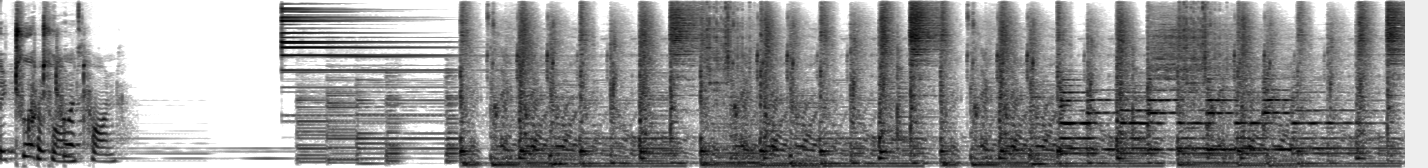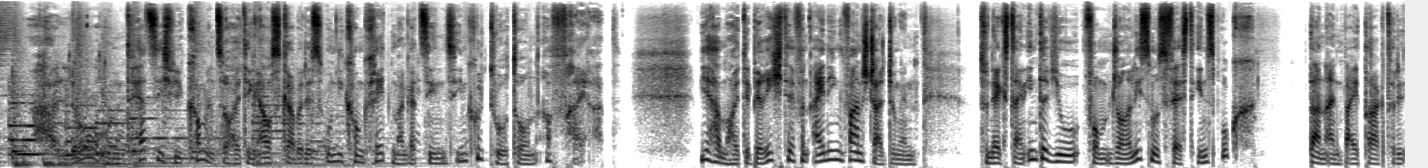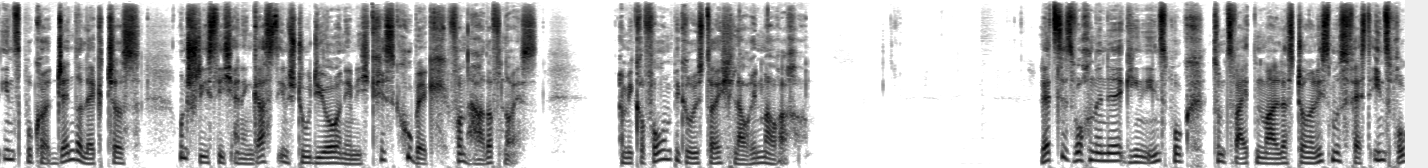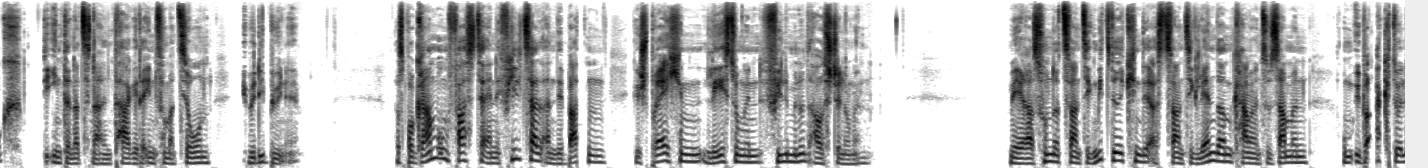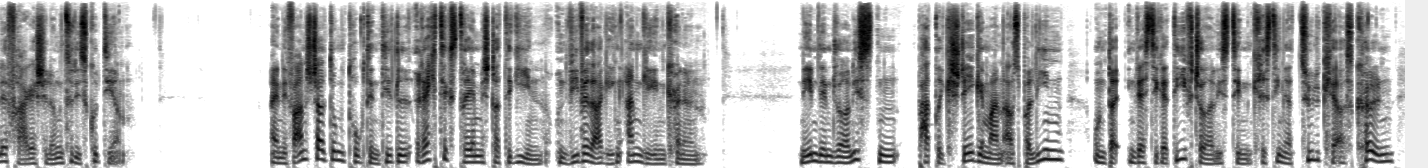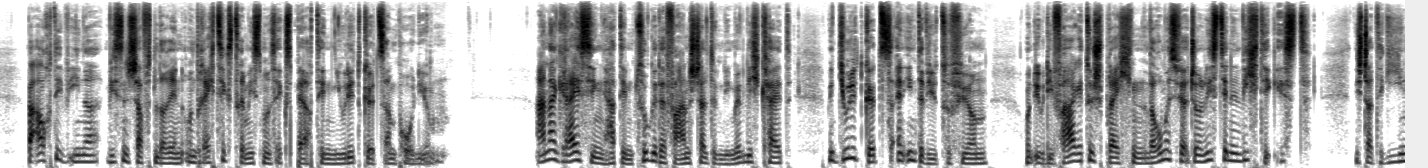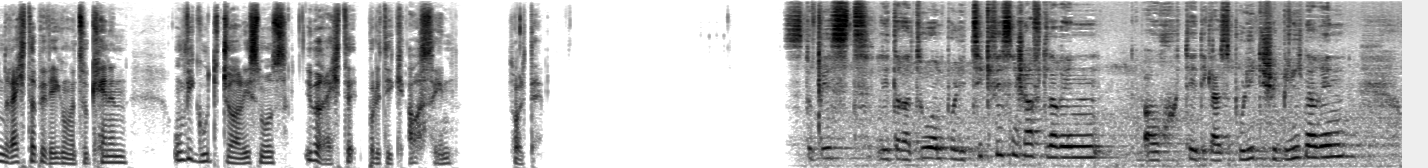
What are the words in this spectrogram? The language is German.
Kulturton. Kulturton. Hallo und herzlich willkommen zur heutigen Ausgabe des Unikonkret Magazins im Kulturton auf Freirad. Wir haben heute Berichte von einigen Veranstaltungen. Zunächst ein Interview vom Journalismusfest Innsbruck, dann ein Beitrag zu den Innsbrucker Gender Lectures und schließlich einen Gast im Studio, nämlich Chris Kubeck von Hard of Noise. Am Mikrofon begrüßt euch Laurin Mauracher. Letztes Wochenende ging in Innsbruck zum zweiten Mal das Journalismusfest Innsbruck, die internationalen Tage der Information, über die Bühne. Das Programm umfasste eine Vielzahl an Debatten, Gesprächen, Lesungen, Filmen und Ausstellungen. Mehr als 120 Mitwirkende aus 20 Ländern kamen zusammen, um über aktuelle Fragestellungen zu diskutieren. Eine Veranstaltung trug den Titel Rechtsextreme Strategien und wie wir dagegen angehen können. Neben dem Journalisten Patrick Stegemann aus Berlin und der Investigativjournalistin Christina Zülke aus Köln war auch die Wiener Wissenschaftlerin und Rechtsextremismusexpertin Judith Götz am Podium. Anna Greising hatte im Zuge der Veranstaltung die Möglichkeit, mit Judith Götz ein Interview zu führen und über die Frage zu sprechen, warum es für Journalistinnen wichtig ist, die Strategien rechter Bewegungen zu kennen und wie gut Journalismus über rechte Politik aussehen sollte. Du bist Literatur- und Politikwissenschaftlerin, auch tätig als politische Bildnerin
